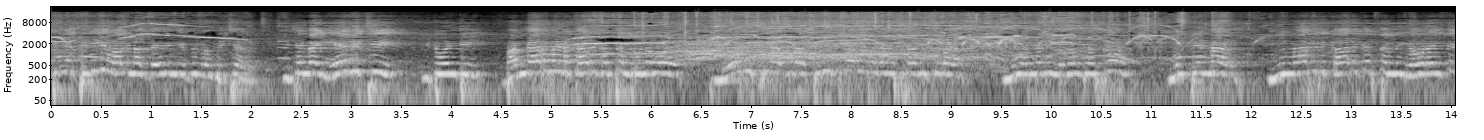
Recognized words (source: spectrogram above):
పిల్ల తిరిగి వాళ్ళు నాకు ధైర్యం చెప్పి పంపించారు. నిజంగా ఏమిచ్చి ఇటువంటి బంగారమైన కార్యకర్తలు రుణము ఏమిచ్చినా కూడా తీర్చుకోవాలనే కూడా మీ అందరినీ వినడం చేస్తూ ముఖ్యంగా ఈ మాదిరి కార్యకర్తలను ఎవరైతే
